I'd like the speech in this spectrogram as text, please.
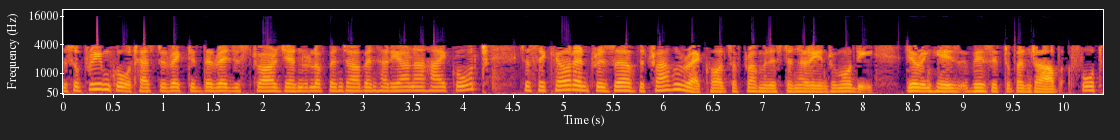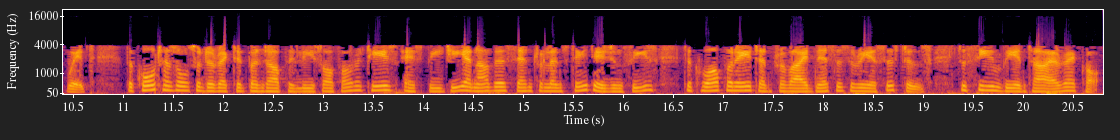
The Supreme Court has directed the Registrar General of Punjab and Haryana High Court to secure and preserve the travel records of Prime Minister Narendra Modi during his visit to Punjab forthwith. The court has also directed Punjab police authorities, SPG and other central and state agencies to cooperate and provide necessary assistance to seal the entire record.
